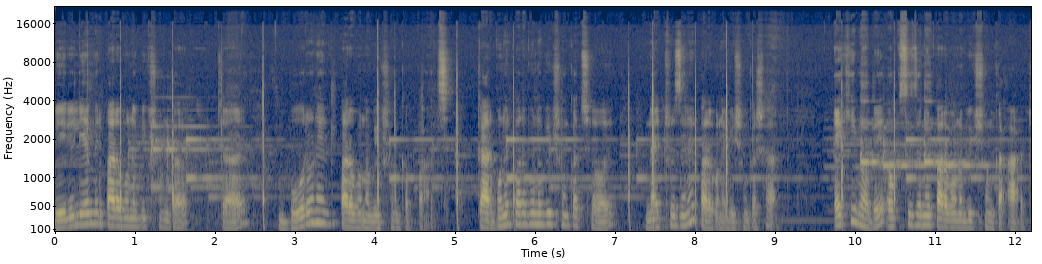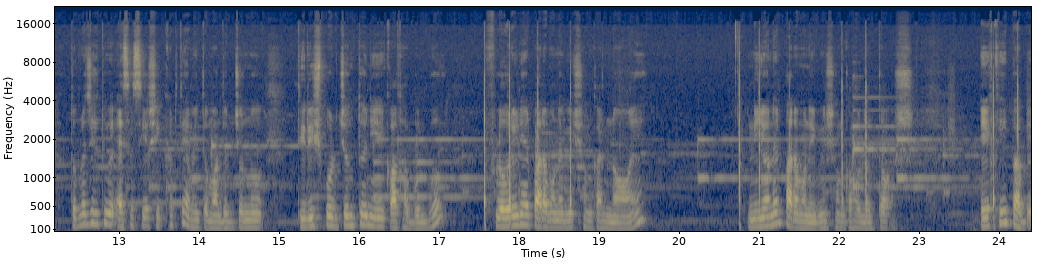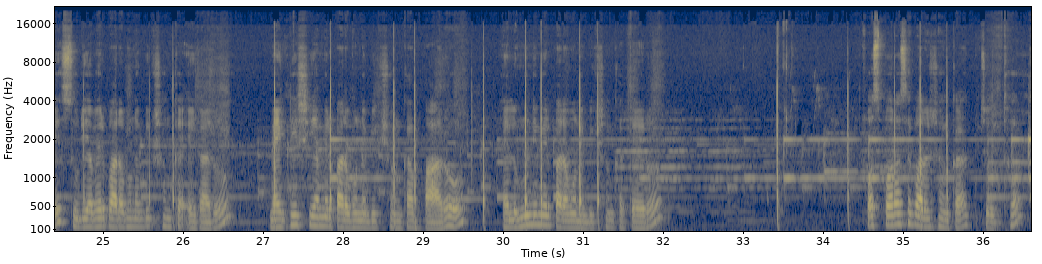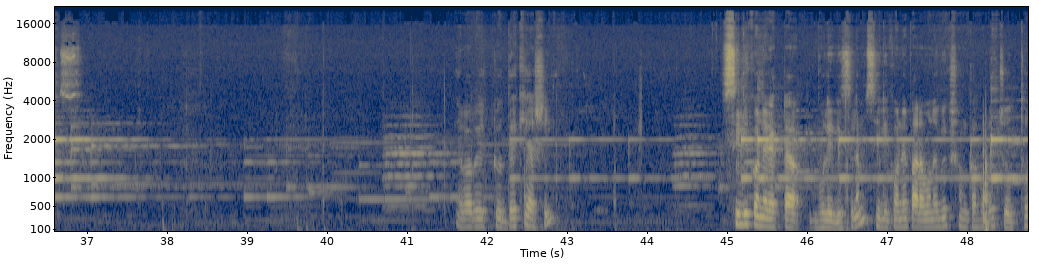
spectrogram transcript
বেরিলিয়ামের পারমাণবিক সংখ্যা চার, বোরনের পারমাণবিক সংখ্যা পাঁচ, কার্বনের পারমাণবিক সংখ্যা ছয়, নাইট্রোজেনের পারমাণবিক সংখ্যা সাত। একইভাবে অক্সিজেনের পারমাণবিক সংখ্যা আট। তোমরা যেহেতু এসএসসি এর শিক্ষার্থী, আমি তোমাদের জন্য তিরিশ পর্যন্ত নিয়ে কথা বলব। ফ্লোরিনের পারমাণবিক সংখ্যা নয়, নিয়নের পারমাণবিক সংখ্যা হলো দশ। একইভাবে সোডিয়ামের পারমাণবিক সংখ্যা এগারো ম্যাগনেসিয়ামের পারমাণবিক সংখ্যা বারো, অ্যালুমিনিয়ামের পারমাণবিক সংখ্যা তেরো, ফসফরাসের পারমাণবিক সংখ্যা চোদ্দ। এভাবে একটু দেখে আসি। সিলিকনের একটা ভুলে গেছিলাম। সিলিকনের পারমাণবিক সংখ্যা হলো চোদ্দ।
